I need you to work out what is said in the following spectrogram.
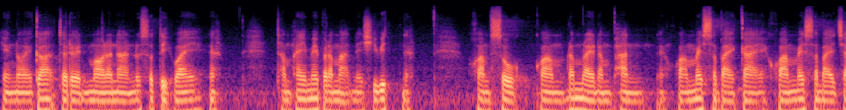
อย่างน้อยก็เจริญมรณานุสติไว้นะทำให้ไม่ประมาทในชีวิตนะความโศก ความร่ำไรลำพันธ์ความไม่สบายกาย ความไม่สบายใจ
